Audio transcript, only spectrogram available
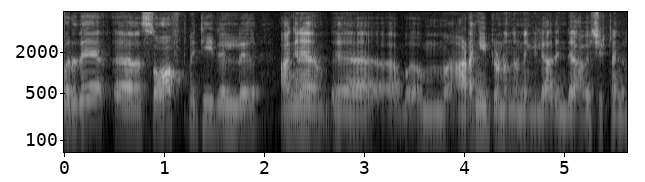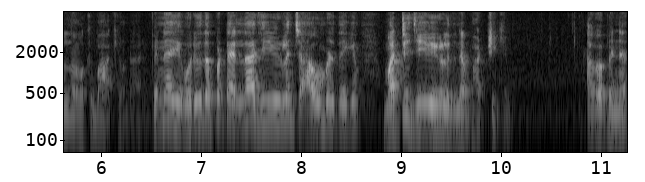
വെറുതെ സോഫ്റ്റ് മെറ്റീരിയലിൽ അങ്ങനെ അടങ്ങിയിട്ടുണ്ടെന്നുണ്ടെങ്കിൽ അതിന്റെ അവശിഷ്ടങ്ങൾ നമുക്ക് ബാക്കി ഉണ്ടാകും പിന്നെ ഒരുവിധപ്പെട്ട എല്ലാ ജീവികളും ചാവുമ്പോഴത്തേക്കും മറ്റ് ജീവികൾ ഇതിനെ ഭക്ഷിക്കും. അപ്പോൾ പിന്നെ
